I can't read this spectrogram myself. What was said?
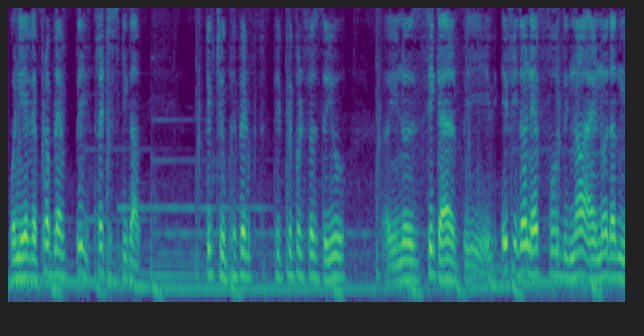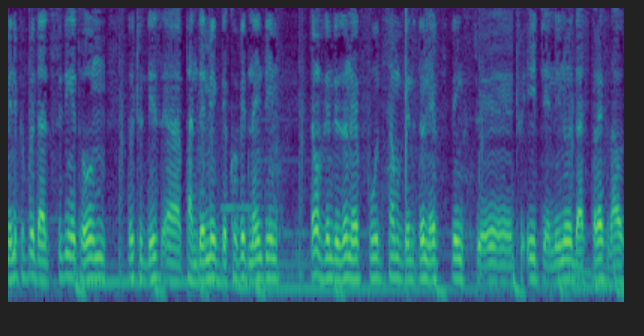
When you have a problem, please try to speak up speak to people people close to you uh, you know seek help if you don't have food now i know that many people that are sitting at home due to this uh, pandemic the covid-19 some of them they don't have food. Some of them don't have things to uh, to eat and you know they're stressed out.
